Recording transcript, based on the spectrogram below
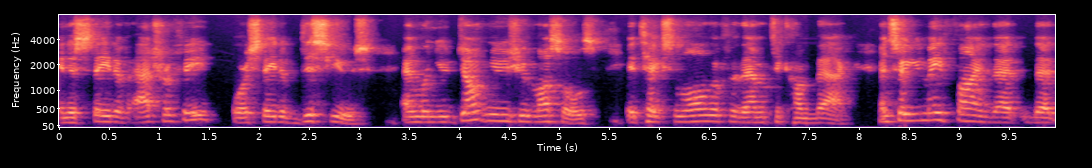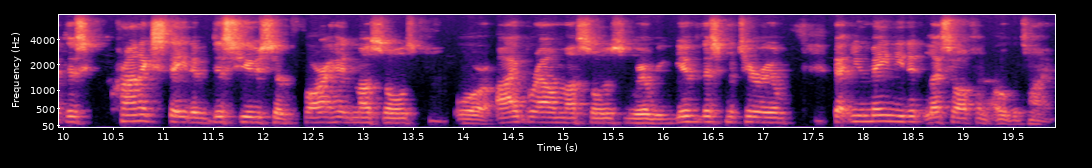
in a state of atrophy or a state of disuse. And when you don't use your muscles, it takes longer for them to come back. And so you may find that, that this chronic state of disuse of forehead muscles or eyebrow muscles where we give this material, that you may need it less often over time.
